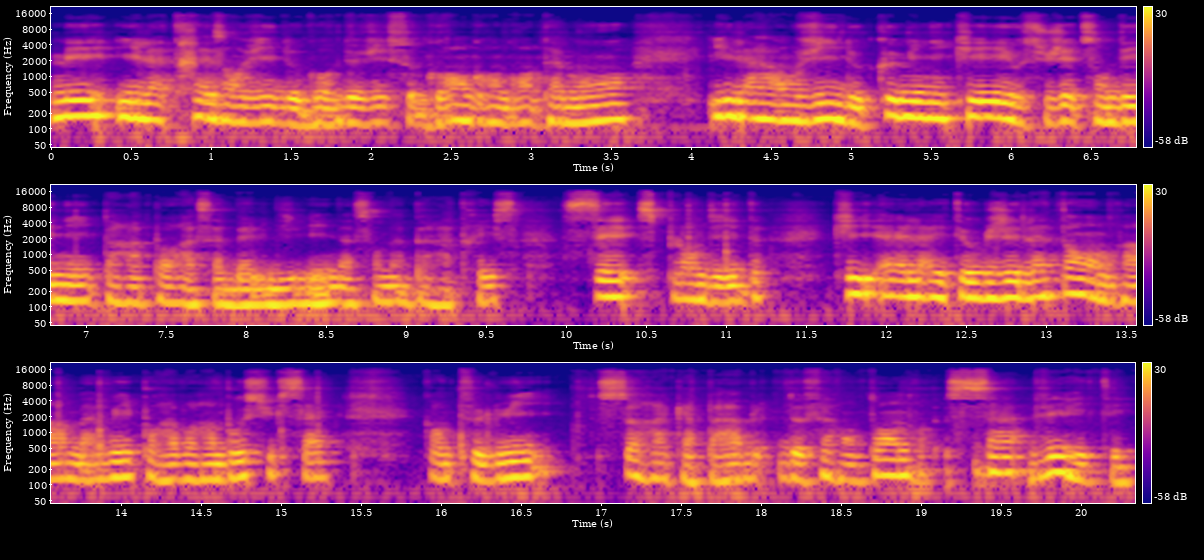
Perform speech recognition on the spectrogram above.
Mais il a très envie de, de vivre ce grand, grand, grand amour. Il a envie de communiquer au sujet de son déni par rapport à sa belle divine, à son impératrice. C'est splendide. Qui, elle, a été obligée de l'attendre, hein, bah oui, pour avoir un beau succès, quand lui sera capable de faire entendre sa vérité.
